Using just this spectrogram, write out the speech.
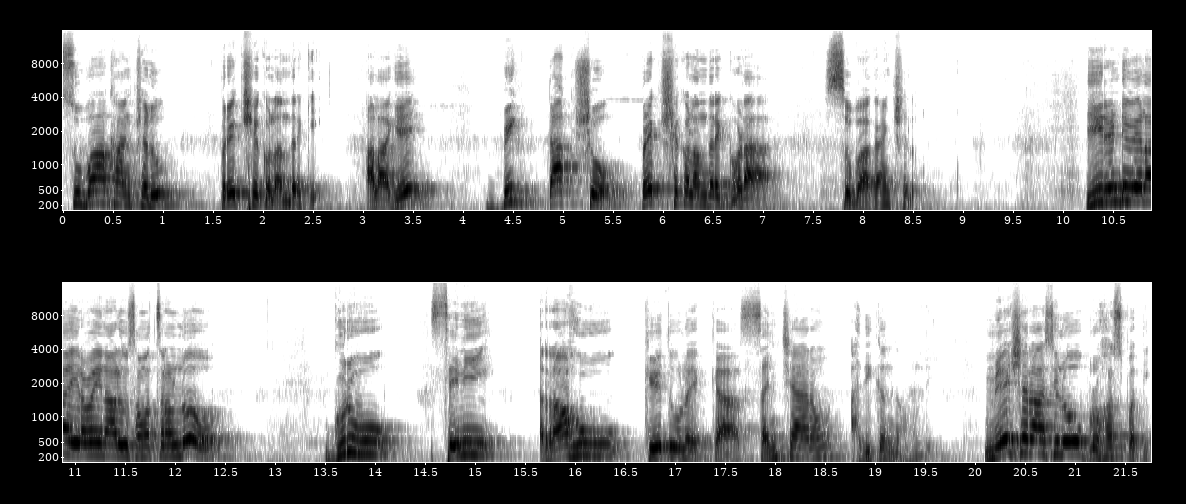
శుభాకాంక్షలు ప్రేక్షకులందరికీ. అలాగే బిగ్ టాక్ షో ప్రేక్షకులందరికీ కూడా శుభాకాంక్షలు. ఈ రెండు వేల ఇరవై నాలుగు సంవత్సరంలో గురువు శని రాహువు కేతువుల యొక్క సంచారం అధికంగా ఉంది. మేషరాశిలో బృహస్పతి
